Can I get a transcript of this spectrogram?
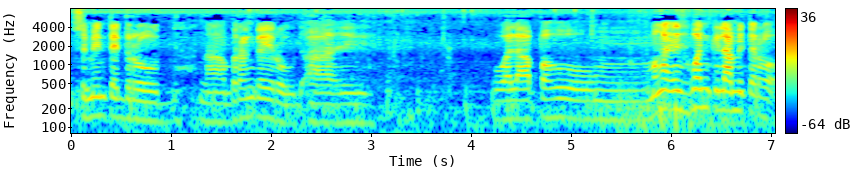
cemented road na barangay road ay wala pa ho mga 1 kilometer ho.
